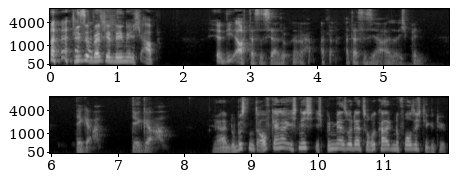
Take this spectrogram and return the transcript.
Diese Wette lehne ich ab. Ja, die, ach, das ist ja, äh, das ist ja, also ich bin, Digga, Digga. Ja, du bist ein Draufgänger, ich nicht. Ich bin mehr so der zurückhaltende, vorsichtige Typ.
